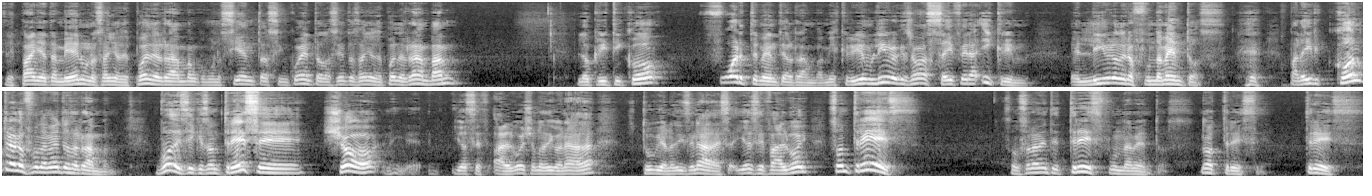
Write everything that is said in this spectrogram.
en España también, unos años después del Rambam, como unos 150, 200 años después del Rambam, lo criticó fuertemente al Rambam y escribió un libro que se llama Seifera Ikrim, el libro de los fundamentos, para ir contra los fundamentos del Rambam. Vos decís que son 13, yo, Joseph Alboy, yo no digo nada, Tubia no dice nada, Yosef Alboy, son tres. Son solamente tres fundamentos, no trece. Tres.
